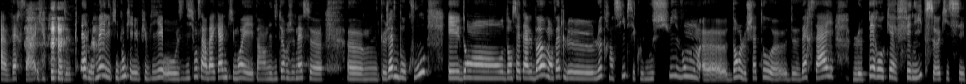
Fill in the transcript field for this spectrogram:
À Versailles de Claire Lemail et qui donc est publié aux éditions Sarbacane qui moi est un éditeur jeunesse euh, euh, que j'aime beaucoup. Et dans, dans cet album, en fait, le, le principe c'est que nous suivons euh, dans le château de Versailles le perroquet Phénix qui s'est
